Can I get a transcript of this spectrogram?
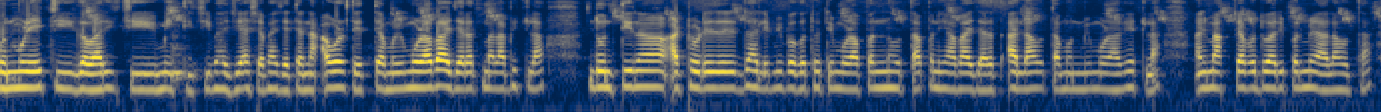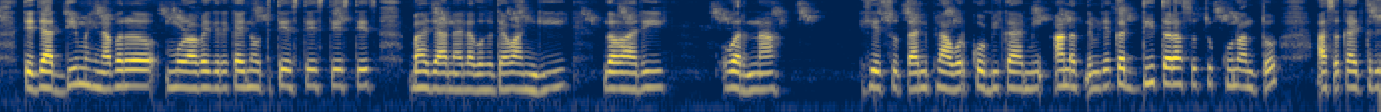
पण मुळ्याची गवारीची मेथीची भाजी अशा भाज्या त्यांना आवडतात त्यामुळे मुळा बाजारात मला भेटला. दोन तीन आठवडे झाले मी बघत होते. मुळा पण नव्हता पण ह्या बाजारात आला होता म्हणून मी मुळा घेतला. आणि मागच्या बुधवारी पण मिळाला होता. त्याच्या आधी महिनाभर मुळा वगैरे काही नव्हतं तेच तेच तेच तेच भाज्या आणायला लागत होत्या. वांगी गवारी वरणा हेच होतं आणि फ्लावर कोबी काय आम्ही आणत नाही. म्हणजे कधी तर असं चुकून आणतो. असं काहीतरी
